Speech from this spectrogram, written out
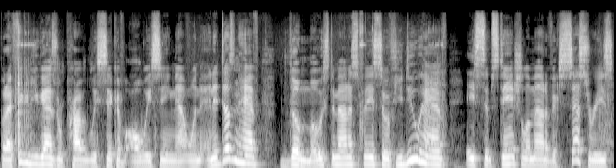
but I figured you guys were probably sick of always seeing that one. And it doesn't have the most amount of space. So if you do have a substantial amount of accessories,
